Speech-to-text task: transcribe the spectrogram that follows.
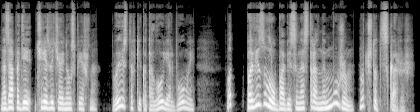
На Западе чрезвычайно успешно. Выставки, каталоги, альбомы — Повезло бабе с иностранным мужем, вот что ты скажешь.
